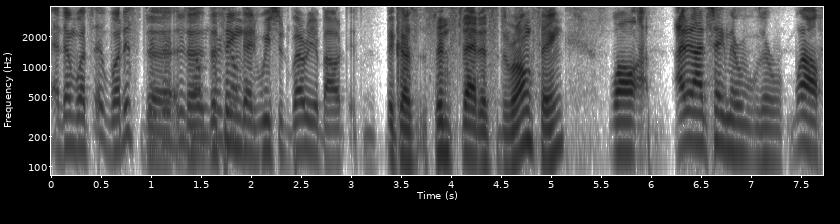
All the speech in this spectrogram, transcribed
and then what's what is the There- there's the, no- the thing no- that we should worry about? Because since that is the wrong thing, Well, I'm not saying they're they're well.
